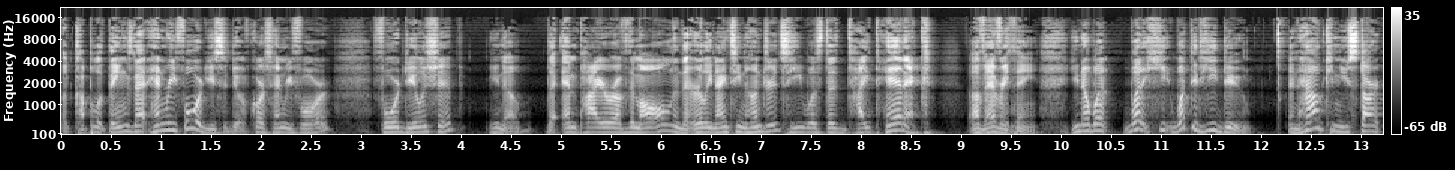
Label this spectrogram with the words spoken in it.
a couple of things that Henry Ford used to do. Of course, Henry Ford, Ford dealership, you know, the empire of them all in the early 1900s. He was the Titanic of everything. You know what? What he, what did he do? And how can you start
